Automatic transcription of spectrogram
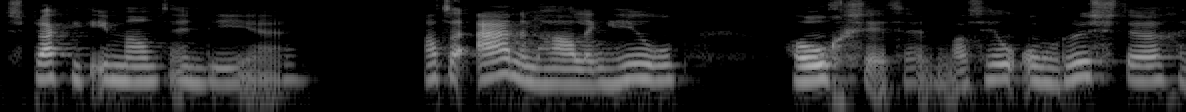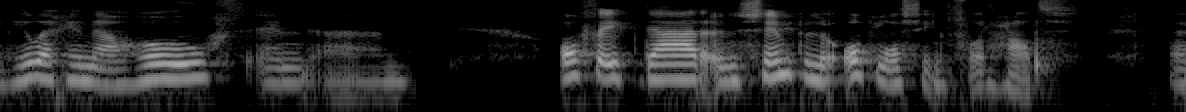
Sprak ik iemand en die uh, had de ademhaling heel hoog zitten. Was heel onrustig en heel erg in haar hoofd. En uh, of ik daar een simpele oplossing voor had. Uh,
